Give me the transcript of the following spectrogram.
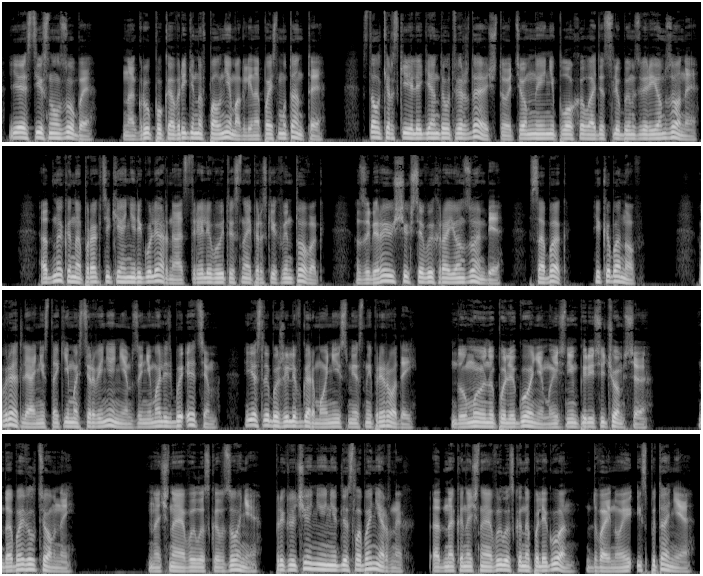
Я стиснул зубы. На группу Ковригина вполне могли напасть мутанты. Сталкерские легенды утверждают, что темные неплохо ладят с любым зверьем зоны. Однако на практике они регулярно отстреливают из снайперских винтовок, забирающихся в их район зомби, собак и кабанов. Вряд ли они с таким остервенением занимались бы этим, если бы жили в гармонии с местной природой. «Думаю, на полигоне мы с ним пересечемся», — добавил темный. Ночная вылазка в зоне – приключение не для слабонервных. Однако ночная вылазка на полигон – двойное испытание.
